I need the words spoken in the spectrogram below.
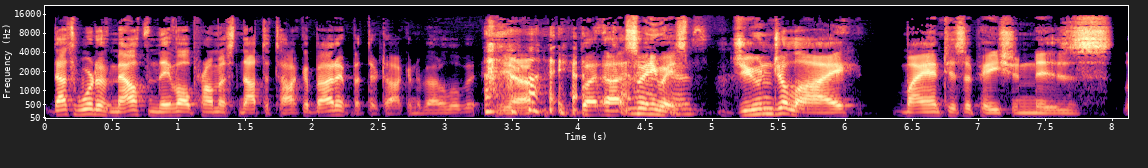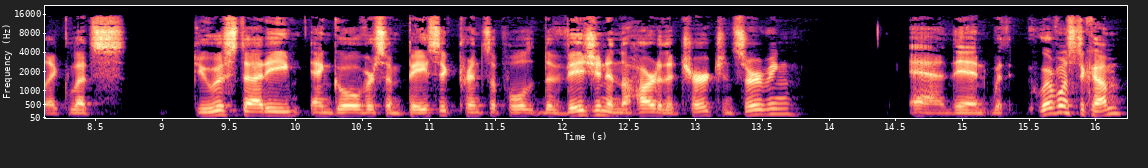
that's word of mouth, and they've all promised not to talk about it, but they're talking about it a little bit. yeah. But uh, so, anyways. June, July. My anticipation is like let's do a study and go over some basic principles, the vision and the heart of the church and serving, and then with whoever wants to come,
